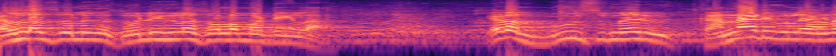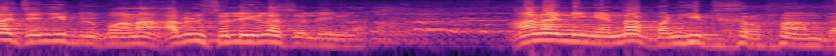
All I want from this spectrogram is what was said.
நல்லா சொல்லுங்கள் சொல்லுவீங்களா? சொல்ல மாட்டீங்களா? ஏடா லூஸ் மாதிரி கண்ணாடிக்குள்ளே வேணா செஞ்சுட்டு இருப்பானா அப்படின்னு சொல்லிங்களா சொல்லிங்களா ஆனால் நீங்கள் என்ன பண்ணிட்டு இருக்கிறோம் நம்ம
